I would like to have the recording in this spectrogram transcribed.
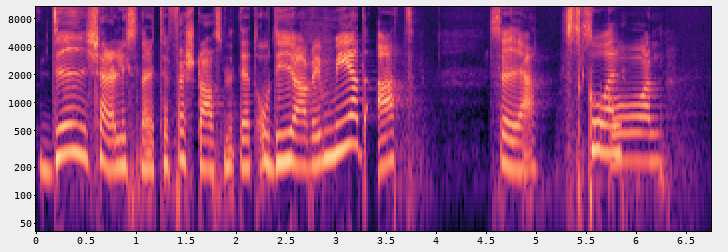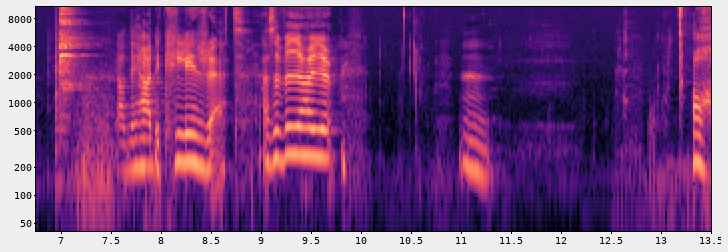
dig kära lyssnare till första avsnittet. Och det gör vi med att säga skål! skål. Ja, ni hörde klirret. Alltså vi har ju... Mm. Åh,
